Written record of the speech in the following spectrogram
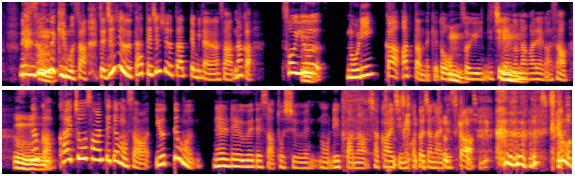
でその時もさ、じゃあジュジュ歌ってジュジュ歌ってみたいなさなんかそういううノリがあったんだけど、うん。そういう一連の流れがさ、うん。なんか会長さんってでもさ言っても年齢上でさ年上の立派な社会人の方じゃないですか。しかも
